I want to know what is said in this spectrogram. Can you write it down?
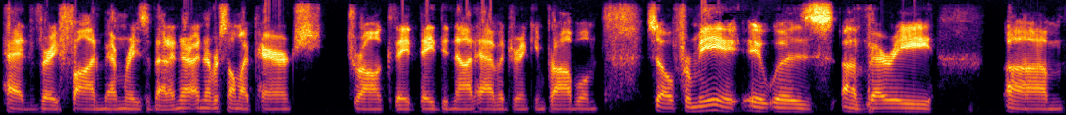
had very fond memories of that. I never I never saw my parents drunk. They they did not have a drinking problem. So for me, it was a very um,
